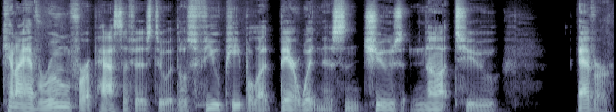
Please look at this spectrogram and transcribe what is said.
can I have room for a pacifist to it? Those few people that bear witness and choose not to ever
